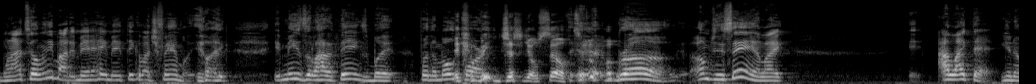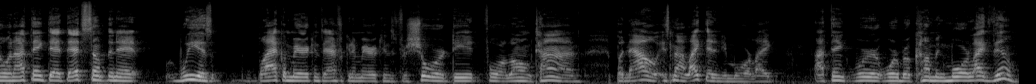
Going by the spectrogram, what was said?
when I tell anybody, man, hey man, think about your family. Like, it means a lot of things, but for the most it part, be just yourself bruh, I'm just saying, like, I like that, you know, and I think that that's something that we as Black Americans, African Americans, for sure did for a long time. But now it's not like that anymore. Like I think we're we're becoming more like them.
